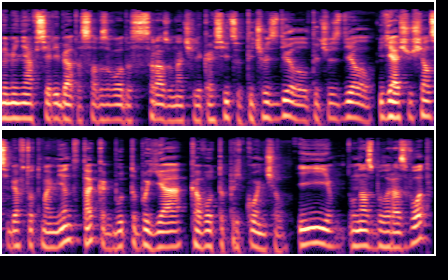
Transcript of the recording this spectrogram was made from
На меня все ребята со взвода сразу начали коситься. Ты что сделал? Ты что сделал? Я ощущал себя в тот момент так, как будто бы я кого-то прикончил. И у нас был развод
